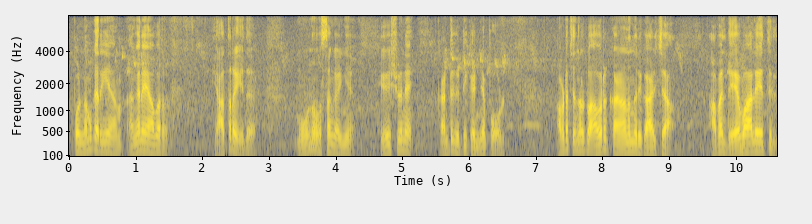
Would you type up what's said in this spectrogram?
അപ്പോൾ നമുക്കറിയാം അങ്ങനെ അവർ യാത്ര ചെയ്ത് മൂന്ന് ദിവസം കഴിഞ്ഞ് യേശുവിനെ കണ്ടു കിട്ടിക്കഴിഞ്ഞപ്പോൾ അവിടെ ചെന്നപ്പോൾ അവർ കാണുന്നൊരു കാഴ്ച. അവൻ ദേവാലയത്തിൽ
